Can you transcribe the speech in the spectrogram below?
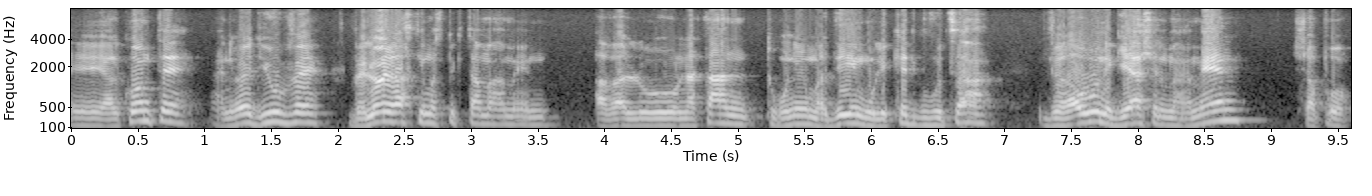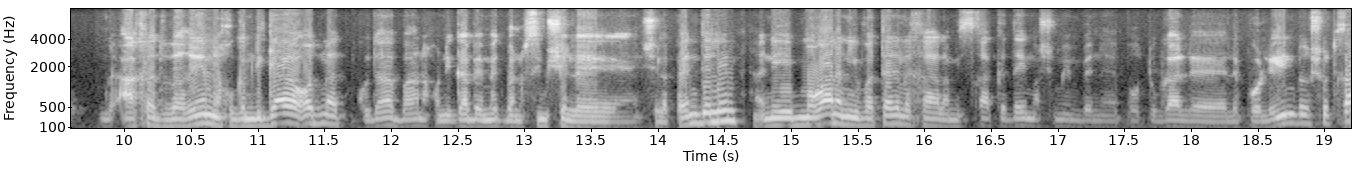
אה, על קונטה, אני אוהד יובה, ולא הערכתי מספיק את המאמן, אבל הוא נתן טורניר מדהים, הוא ליקט קבוצה, וראו נגיעה של מאמן, שאפו. אחלה דברים, אנחנו גם ניגע עוד מעט, נקודה הבאה, אנחנו ניגע באמת בנושאים של, אה, של הפנדלים. אני, מורן, אני אוותר לך על המשחק הדי משמים בין אה, פורטוגל אה, לפולין ברשותך,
